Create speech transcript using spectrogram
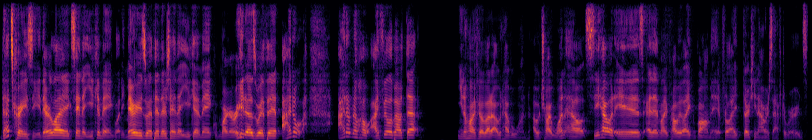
that's crazy. They're like saying that you can make Bloody Marys with it. They're saying that you can make margaritas with it. I don't, I don't know how I feel about that you know how I feel about it. I would have one. I would try one out, see how it is, and then like probably like vomit for like 13 hours afterwards.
